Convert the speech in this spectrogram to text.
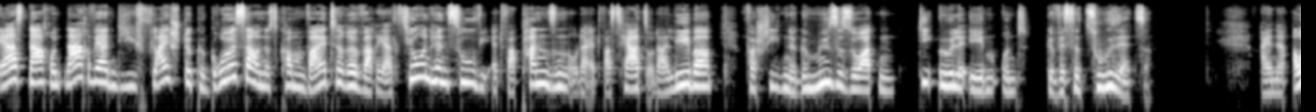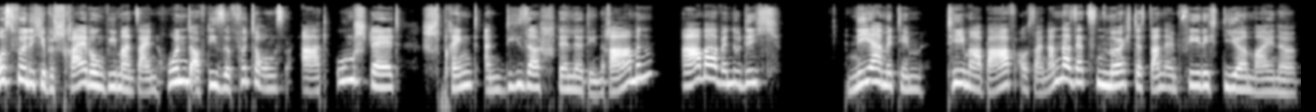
Erst nach und nach werden die Fleischstücke größer und es kommen weitere Variationen hinzu, wie etwa Pansen oder etwas Herz oder Leber, verschiedene Gemüsesorten, die Öle eben und gewisse Zusätze. Eine ausführliche Beschreibung, wie man seinen Hund auf diese Fütterungsart umstellt, sprengt an dieser Stelle den Rahmen. Aber wenn du dich näher mit dem Thema BAF auseinandersetzen möchtest, dann empfehle ich dir meine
